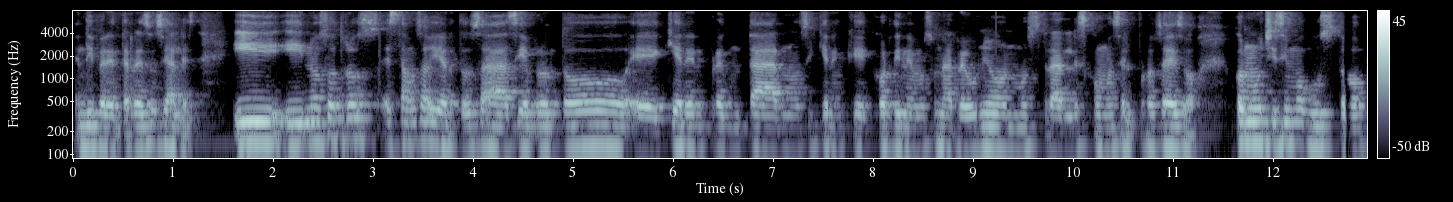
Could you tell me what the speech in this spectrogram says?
en diferentes redes sociales. Y, nosotros estamos abiertos a si de pronto eh, quieren preguntarnos, si quieren que coordinemos una reunión, mostrarles cómo es el proceso, con muchísimo gusto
